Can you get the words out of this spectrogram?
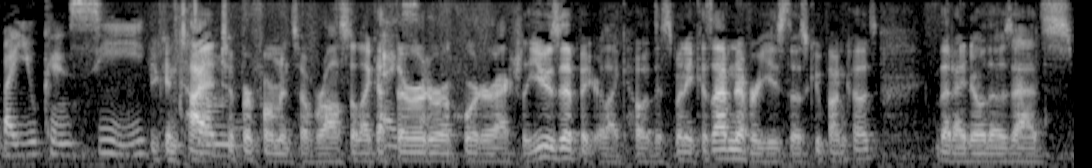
but you can see You can tie it to performance overall. So like a third or a quarter actually use it, but you're like, oh, this many because I've never used those coupon codes, but I know those ads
